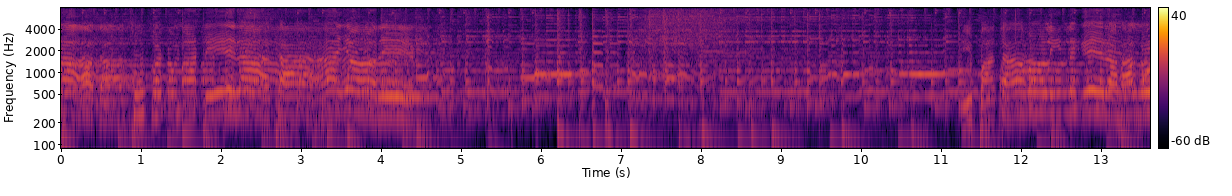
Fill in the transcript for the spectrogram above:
રાજા સુકન માટે રાધાય રે. પાછા વળી લગે રહાલો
